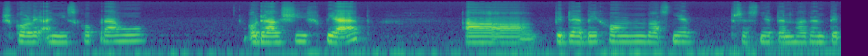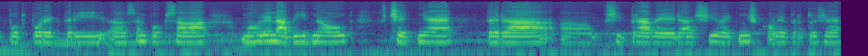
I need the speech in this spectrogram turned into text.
školy a nízkoprahu o dalších pět, a kde bychom vlastně přesně tenhle ten typ podpory, který eh, jsem popsala, mohli nabídnout, včetně teda přípravy další letní školy, protože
